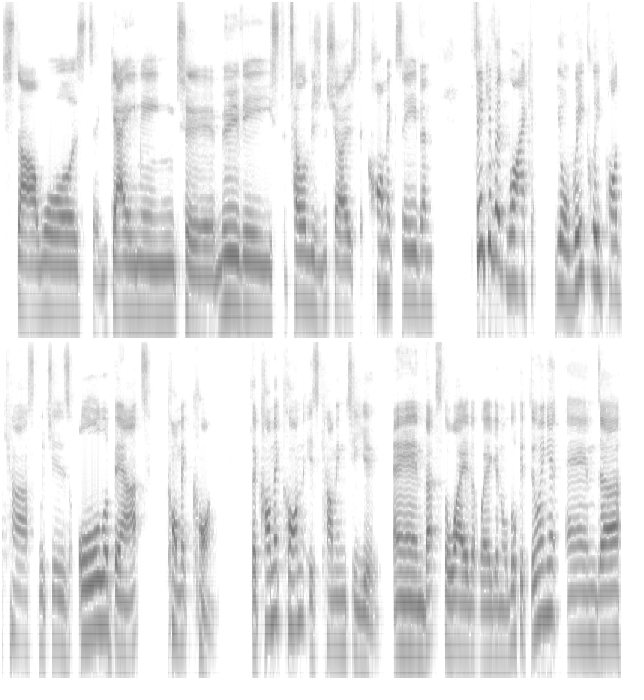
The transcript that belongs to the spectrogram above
Star Wars to gaming to movies to television shows to comics, even think of it like your weekly podcast, which is all about Comic Con the Comic Con is coming to you. And that's the way that we're going to look at doing it. And uh,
